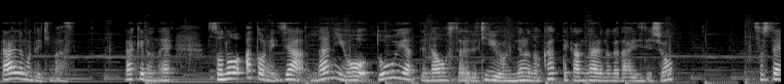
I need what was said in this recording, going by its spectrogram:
誰でもできます。だけどね、その後にじゃあ何をどうやって直したらできるようになるのかって考えるのが大事でしょそして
